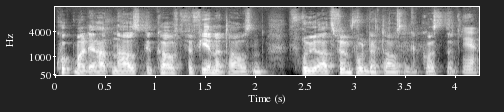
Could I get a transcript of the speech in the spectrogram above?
Guck mal, der hat ein Haus gekauft für 400.000. Früher hat es 500.000 gekostet. Ja.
